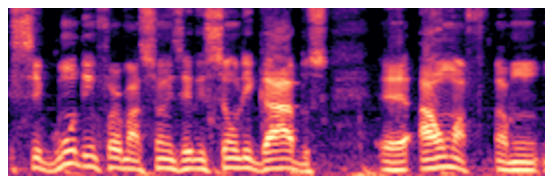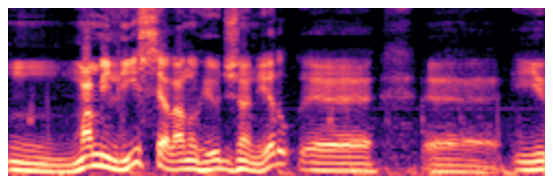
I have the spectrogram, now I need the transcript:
segundo informações, eles são ligados a, uma, a um, uma milícia lá no Rio de Janeiro. E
